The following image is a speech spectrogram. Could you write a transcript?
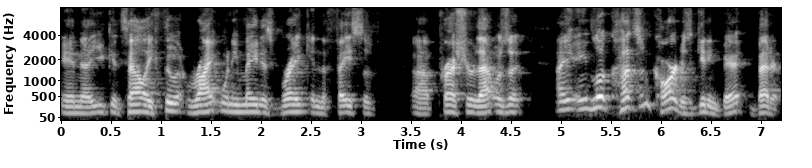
and uh, you could tell he threw it right when he made his break in the face of uh, pressure. That was a I mean, look, Hudson Card is getting be- better.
